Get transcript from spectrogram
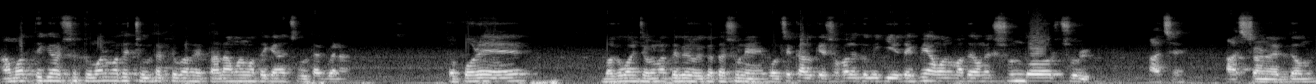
আমার থেকে আসছো, তোমার মাথায় চুল থাকতে পারে, তাহলে আমার মাথায় কেন চুল থাকবে না? তো পরে ভগবান জগন্নাথ দেবের ওই কথা শুনে বলছে, কালকে সকালে তুমি গিয়ে দেখবে আমার মাথায় অনেক সুন্দর চুল আছে। আশ্রয় একদম,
